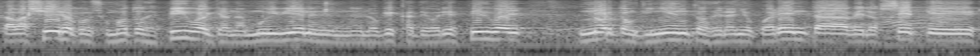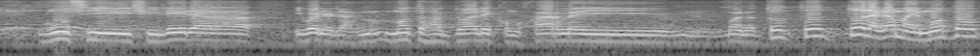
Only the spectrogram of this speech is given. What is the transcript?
Caballero con sus motos de Speedway que andan muy bien en, en lo que es categoría Speedway, Norton 500 del año 40, Velocete, Ah. Guzzi, Gilera y bueno, las mo- motos actuales como Harley, bueno, to- to- toda la gama de motos,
